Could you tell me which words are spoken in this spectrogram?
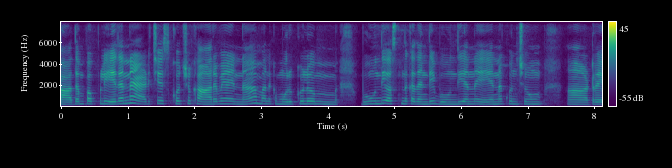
బాదం పప్పులు ఏదన్నా యాడ్ చేసుకోవచ్చు. కారమే అయినా మనకు మురుకులు బూందీ వస్తుంది కదండి. బూందీ అన్న ఏమన్నా కొంచెం డ్రై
